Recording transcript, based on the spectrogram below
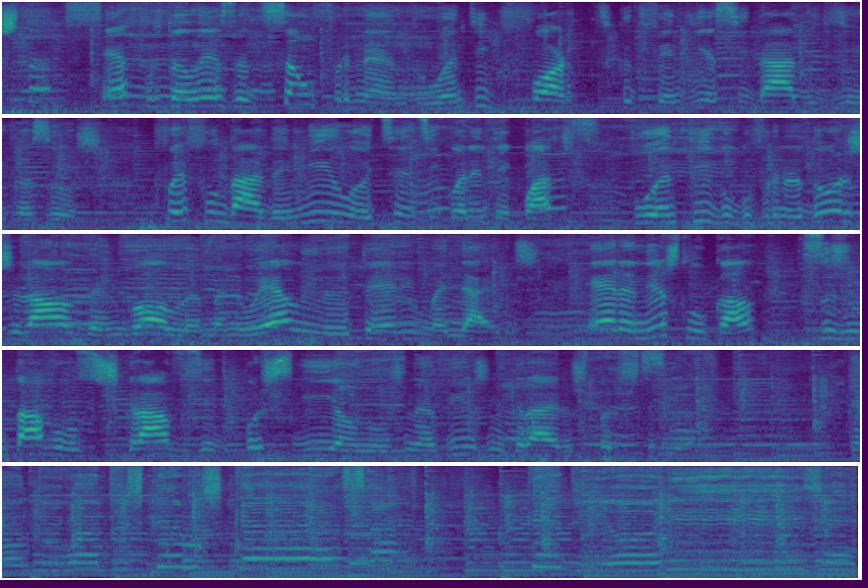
Esta é a Fortaleza de São Fernando, o antigo forte que defendia a cidade dos invasores. Foi fundada em 1844 pelo antigo governador-geral de Angola, Manuel Eleutério Malheiros. Era neste local que se juntavam os escravos e depois seguiam nos navios negreiros para o exterior. Quando antes que me esqueça que de origem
